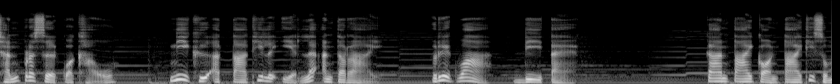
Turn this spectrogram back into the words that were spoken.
ฉันประเสริฐกว่าเขา นี่คืออัตตาที่ละเอียดและอันตราย เรียกว่า ดีแตก การตายก่อนตายที่สม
